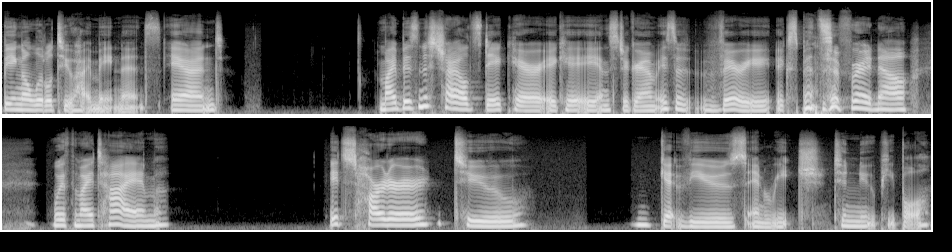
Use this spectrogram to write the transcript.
being a little too high maintenance. And my business child's daycare, aka Instagram, is a very expensive right now with my time. It's harder to get views and reach to new people.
